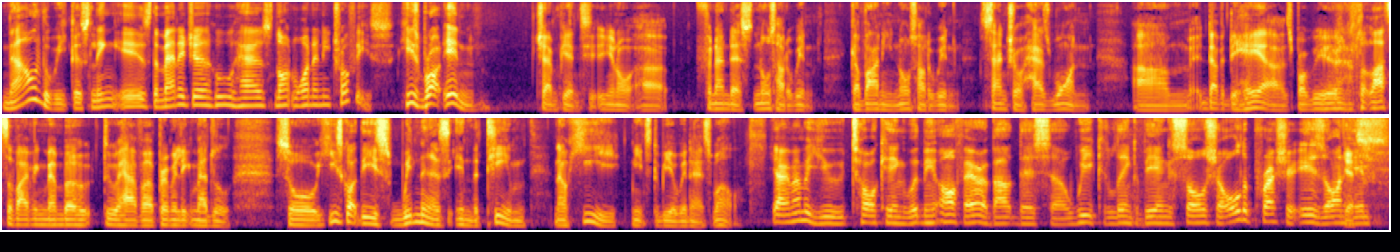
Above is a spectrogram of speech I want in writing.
Now the weakest link is the manager who has not won any trophies. He's brought in champions. You know, uh, Fernandes knows how to win. Cavani knows how to win. Sancho has won. Um, David De Gea is probably the last surviving member to have a Premier League medal. So he's got these winners in the team. Now he needs to be a winner as well. Yeah, I remember you talking with me off air about this uh, weak link being Solskjaer. All the pressure is on Yes. him.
